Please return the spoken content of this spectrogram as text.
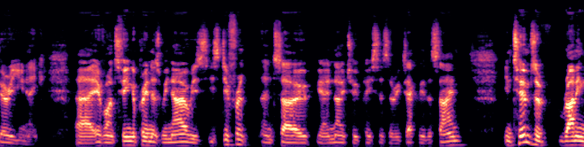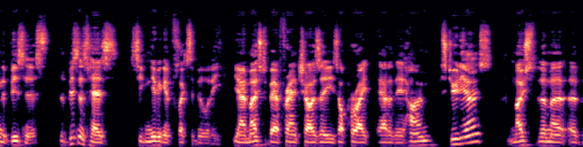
very unique. Uh, everyone's fingerprint, as we know, is, is different, and so you know no two pieces are exactly the same. In terms of running the business, the business has significant flexibility. You know, most of our franchisees operate out of their home studios. Most of them are, are,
